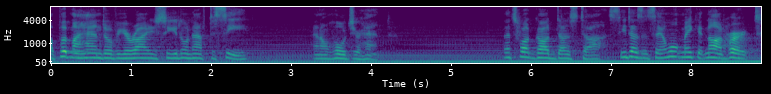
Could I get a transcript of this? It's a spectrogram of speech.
I'll put my hand over your eyes so you don't have to see, and I'll hold your hand. That's what God does to us. He doesn't say, I won't make it not hurt,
